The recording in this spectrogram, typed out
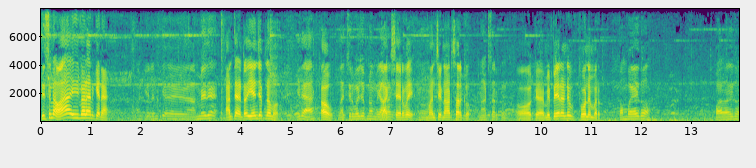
తీసుకున్నావా ఇవ్వడానికేనా అమ్మేదే. అంతే అంట ఏం చెప్పినాము ఇదా? అవు లక్ష రూపాయలు చెప్పినాం లక్ష ఇరవై. మంచి నాటు సరుకు. నాటు సరుకు. ఓకే. మీ పేరండి? Phone number. తొంభై ఐదు పదహైదు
